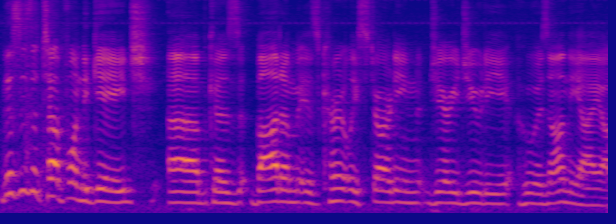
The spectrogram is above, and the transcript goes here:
This is a tough one to gauge uh, because Bottom is currently starting Jerry Jeudy, who is on the IR,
